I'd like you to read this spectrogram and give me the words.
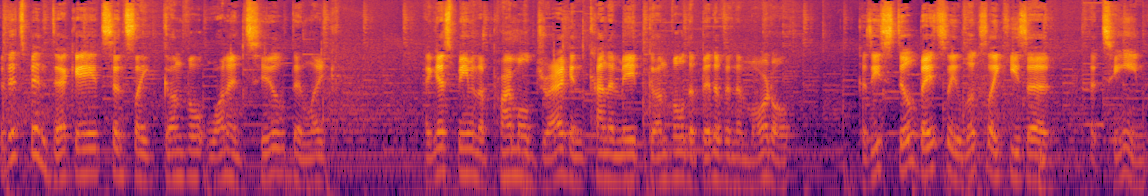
If it's been decades since like Gunvolt 1 and 2, then like I guess being the primal dragon kind of made Gunvolt a bit of an immortal. Cause he still basically looks like he's a, a teen.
